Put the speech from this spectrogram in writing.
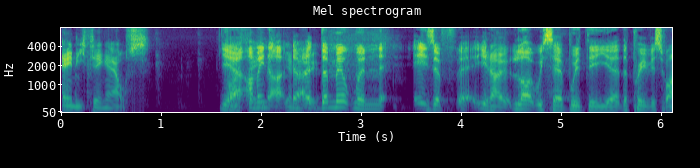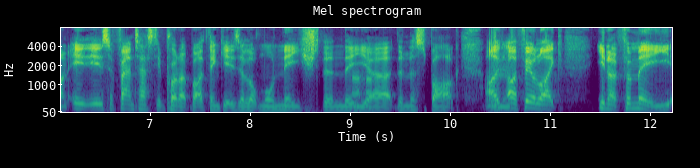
anything else. Yeah, I, I mean, uh, you know- the Milkman is a, f- you know, like we said with the uh, the previous one, it is a fantastic product, but I think it is a lot more niche than the Uh-huh. uh, than the Spark. Mm. I, I feel like, you know, for me,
